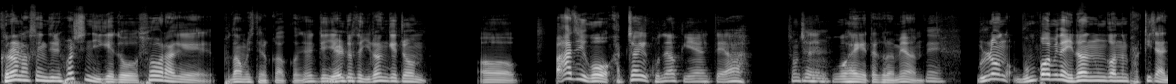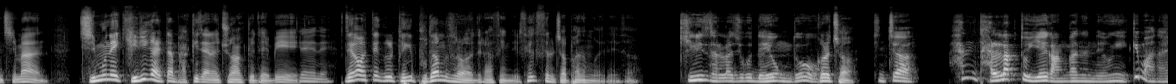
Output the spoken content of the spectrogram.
그런 학생들이 훨씬 이게 더 수월하게 부담 없이 될 것 같거든요. 근데 예를 음. 들어서 이런 게 좀 어 빠지고 갑자기 고등학교 2학년 때 아 성찬이 음. 국어 해야겠다 그러면 네. 물론 문법이나 이런 거는 바뀌지 않지만 지문의 길이가 일단 바뀌잖아요 중학교 대비. 네네. 내가 볼때 그걸 되게 부담스러워하더라 학생들이 텍스트를 접하는 거에 대해서. 길이도 달라지고 내용도 그렇죠. 진짜 한 단락도 이해가 안 가는 내용이 꽤 많아요.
